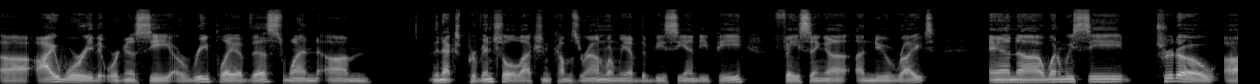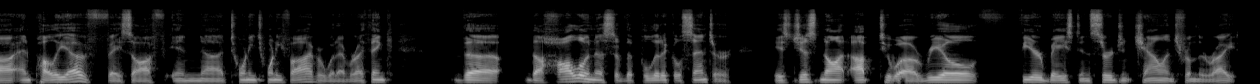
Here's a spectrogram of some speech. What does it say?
uh, I worry that we're going to see a replay of this when um, the next provincial election comes around, when we have the BC NDP facing a, a new right, and uh, when we see Trudeau uh, and Poilievre face off in uh, 2025 or whatever. I think the the hollowness of the political center is just not up to a real fear based insurgent challenge from the right.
